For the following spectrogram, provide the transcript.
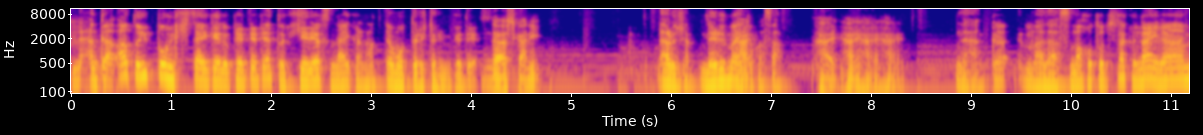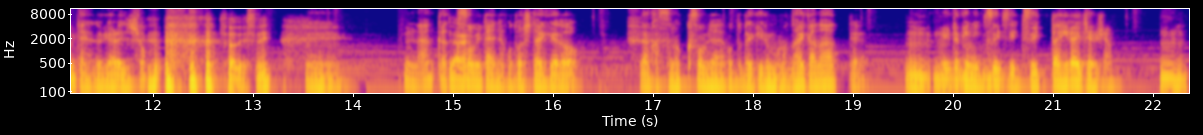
なんか、あと一本聞きたいけど、ペペペッと聞けるやつないかなって思ってる人に向けて。確かに。あるじゃん。寝る前とかさ。はいはいはいはい。なんか、まだスマホ閉じたくないなみたいな時あるでしょ？そうですね。うん。なんかクソみたいなことしたいけど、なんかそのクソみたいなことできるものないかなって。うんうん。いう時についついツイッター開いちゃうじゃん。っうん。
